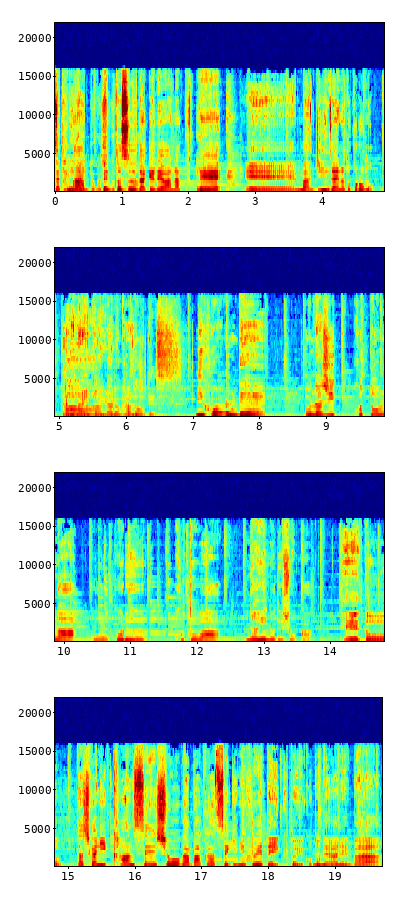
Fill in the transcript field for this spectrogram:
が足りないとか、まあ、ベッド数だけではなくて、ええ。ー、まあ、人材のところも足りないという感じです。日本で同じことがこう起こることはないのでしょうか？えーと、確かに感染症が爆発的に増えていくということであれば、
